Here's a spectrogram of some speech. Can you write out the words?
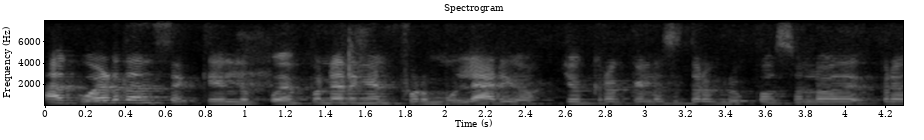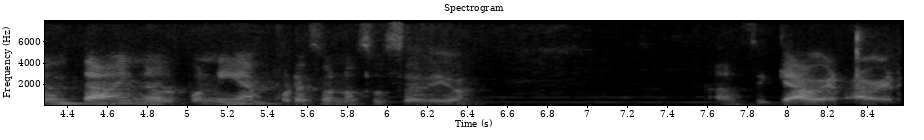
Acuérdense que lo pueden poner en el formulario. Yo creo que los otros grupos solo preguntaban y no lo ponían, por eso no sucedió. Así que a ver, a ver.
